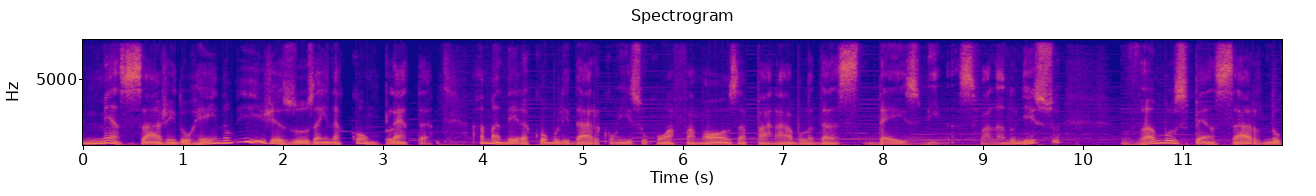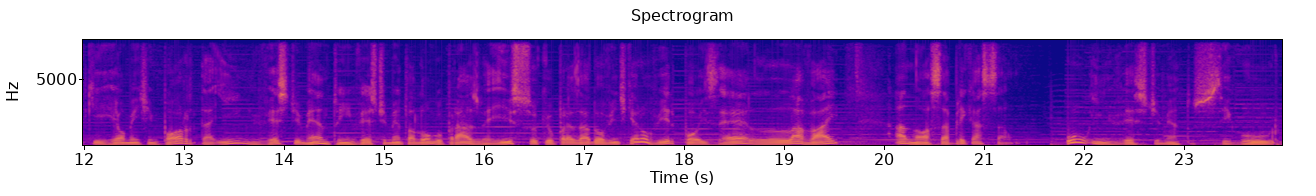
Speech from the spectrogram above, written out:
mensagem do reino e Jesus ainda completa a maneira como lidar com isso com a famosa parábola das dez minas. Falando nisso, Vamos pensar no que realmente importa: investimento, investimento a longo prazo. É isso que o prezado ouvinte quer ouvir, pois é, lá vai a nossa aplicação. O investimento seguro,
